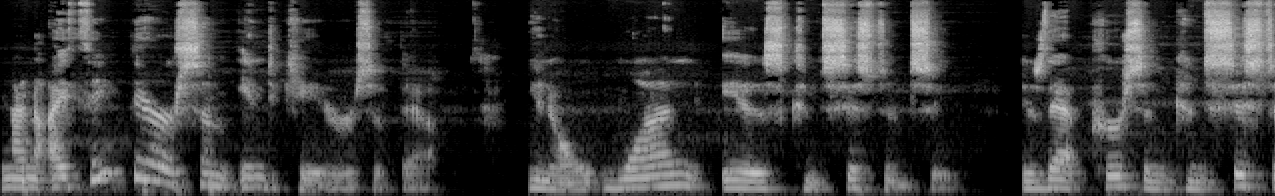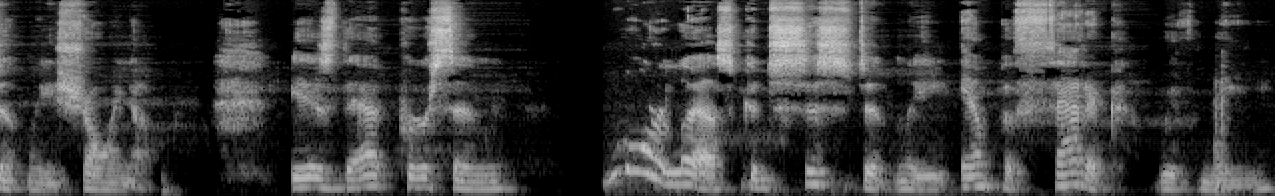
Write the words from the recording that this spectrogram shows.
And I think there are some indicators of that. You know, one is consistency. Is that person consistently showing up? Is that person more or less consistently empathetic with me,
